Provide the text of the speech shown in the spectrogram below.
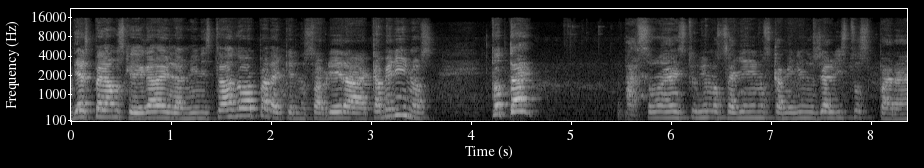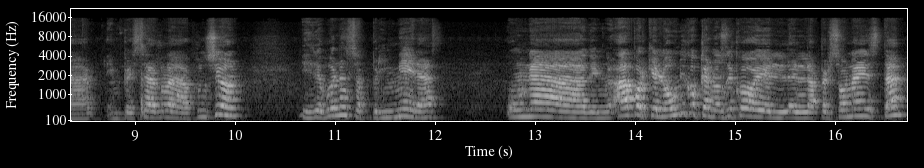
Ya esperamos que llegara el administrador para que nos abriera camerinos. Total, pasó, estuvimos allí en los camerinos ya listos para empezar la función. Y de buenas a primeras, una de... Ah, porque lo único que nos dijo el- la persona esta,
